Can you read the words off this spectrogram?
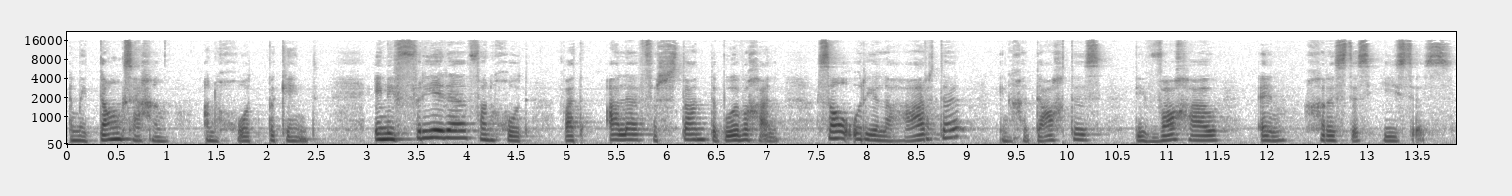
en met danksegging aan God bekend. En die vrede van God wat alle verstand te bowe gaan, sal oor julle harte en gedagtes die wag hou in Christus Jesus.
